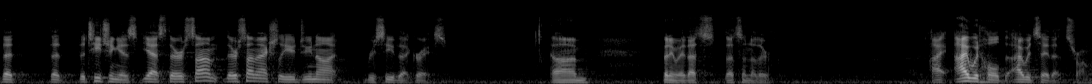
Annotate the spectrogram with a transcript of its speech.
that that the teaching is yes, there are some there are some actually who do not receive that grace. Um, but anyway, that's that's another. I, I would hold. I would say that strongly.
